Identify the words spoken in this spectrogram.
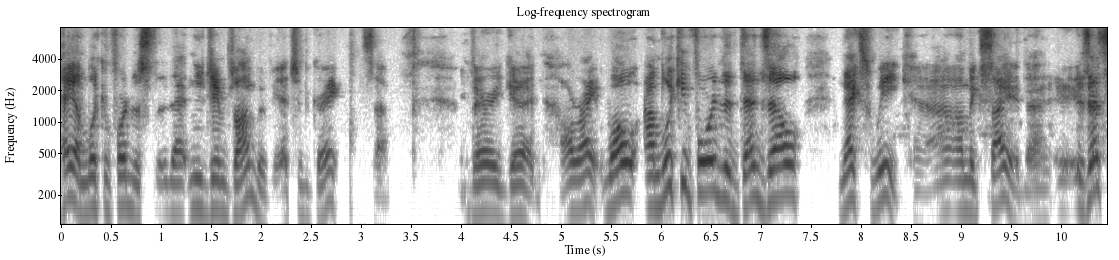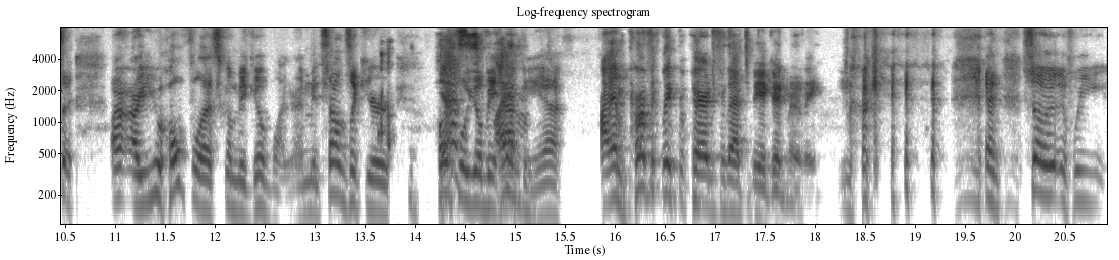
hey, I'm looking forward to that new James Bond movie. That should be great. So, very good. All right. Well, I'm looking forward to Denzel next week. I'm excited. Uh, is that a, are, are you hopeful that's going to be a good one? I mean, it sounds like you're hopeful Yes, you'll be I am. happy. Yeah. I am perfectly prepared for that to be a good movie. Okay. and so if we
